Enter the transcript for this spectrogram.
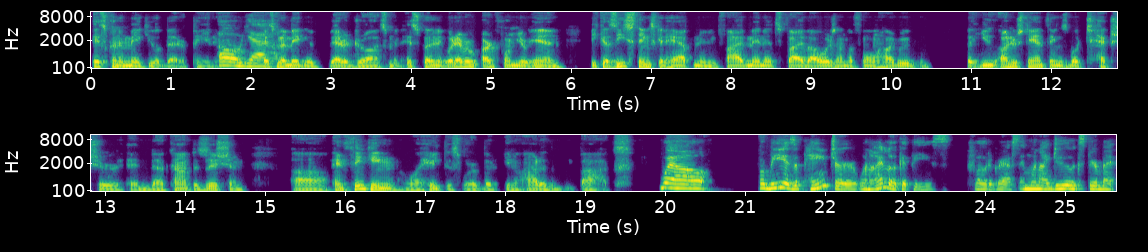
it's going to make you a better painter. Oh yeah. It's going to make you a better draughtsman. It's going to whatever art form you're in, because these things can happen in five minutes, five hours on the phone, however. But you understand things about texture and uh, composition, uh, and thinking. Well, I hate this word, but you know, out of the box. Well, for me as a painter, when I look at these photographs and when I do experiment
